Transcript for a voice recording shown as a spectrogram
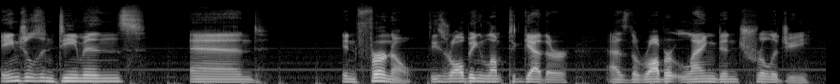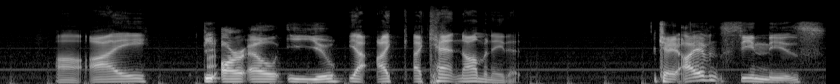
Angels and Demons, and Inferno. These are all being lumped together as the Robert Langdon trilogy. Uh, I The R L E U. yeah I I can't nominate it. Okay, I haven't seen these.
